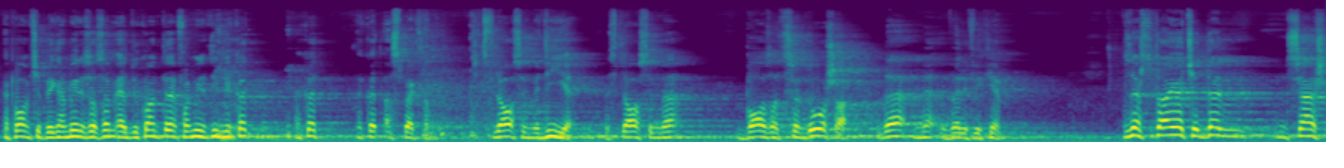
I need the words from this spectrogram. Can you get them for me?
e pamë që pejgamberi sasam e edukonte familjen e tij në këtë, në këtë, në këtë aspekt, që të flasin me dije, të flasin me baza të shëndosha dhe me verifikim. Gjithashtu ajo që del në shesh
